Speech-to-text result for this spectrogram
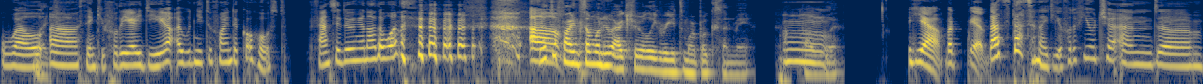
Well, like- uh, thank you for the idea. I would need to find a co-host. Fancy doing another one? you have to Um, find someone who actually reads more books than me. Yeah, but yeah, that's that's an idea for the future. And um,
